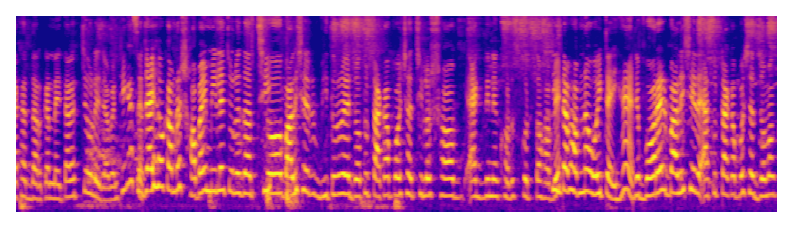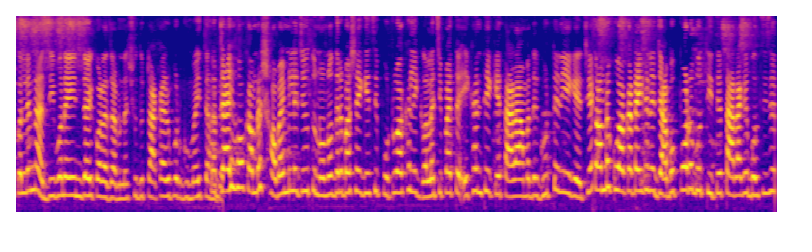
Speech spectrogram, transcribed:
দেখার দরকার নাই তারা চলে যাবেন ঠিক আছে? যাই হোক আমরা সবাই মিলে চলে যাচ্ছি। তো বালিশের ভিতরে যত টাকা পয়সা ছিল সব একদিনে খরচ করতে হবে। চিন্তা ভাবনা ওইটাই হ্যাঁ? যে বরের বালিশের এত টাকা পয়সা জমা করলে না জীবনে এনজয় করা যাবে না শুধু টাকার উপর ঘুমাইতে হবে। যাই হোক আমরা সবাই মিলে যেহেতু ননদের বাসায় গেছি পটুয়াখালী গলাচিপায় তো এখান থেকে তারা আমাদের ঘুরতে নিয়ে গেছে। তো আমরা কুয়াকাটা এখানে যাব পরবর্তীতে তার আগে বলছি যে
